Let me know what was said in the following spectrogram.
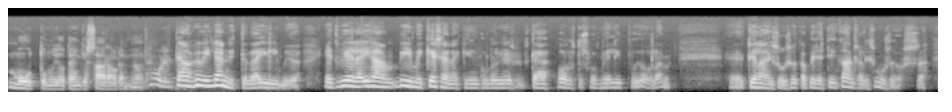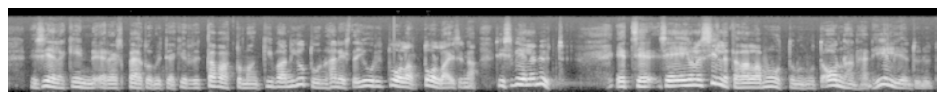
muuttunut jotenkin sairauden no, myötä? No, tämä on hyvin jännittävä ilmiö. Et vielä ihan viime kesänäkin, kun oli tämä puolustusvoimien lippujoulan tilaisuus, joka pidettiin kansallismuseossa, niin sielläkin eräs päätoimittaja kirjoitti tavattoman kivan jutun hänestä juuri tuolla, tuollaisena, siis vielä nyt. Et se, se ei ole sillä tavalla muuttunut, mutta onhan hän hiljentynyt.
